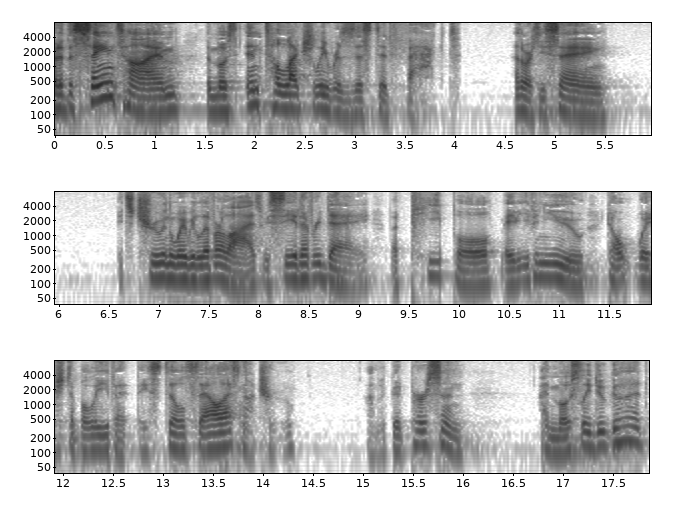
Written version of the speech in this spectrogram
but at the same time, the most intellectually resisted fact. In other words, he's saying it's true in the way we live our lives, we see it every day, but people, maybe even you, don't wish to believe it. They still say, oh, that's not true. I'm a good person. I mostly do good.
